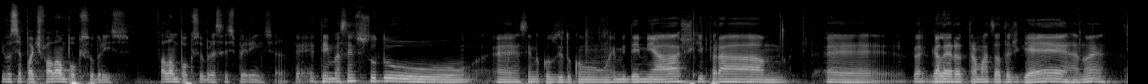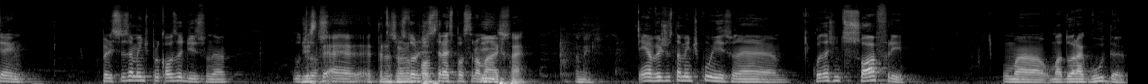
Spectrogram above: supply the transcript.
E você pode falar um pouco sobre isso. Falar um pouco sobre essa experiência. Né? Tem bastante estudo é, sendo conduzido com MDMA, acho que para é, galera traumatizada de guerra, não é? Tem. Precisamente por causa disso, né? O trans... é, é transtorno de estresse pós-traumático. Isso, é. Exatamente. Tem a ver justamente com isso, né? Quando a gente sofre uma, uma dor aguda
